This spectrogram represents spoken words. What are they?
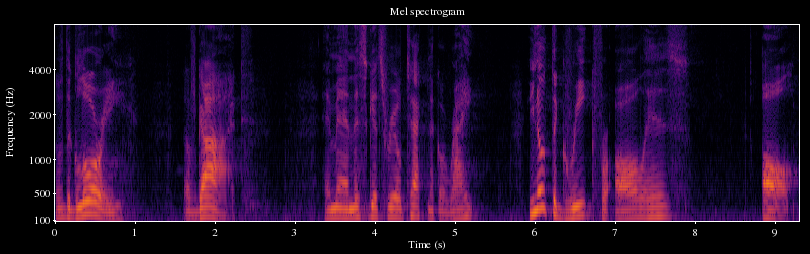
of the glory of God. And man, this gets real technical, right? You know what the Greek for all is? All.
